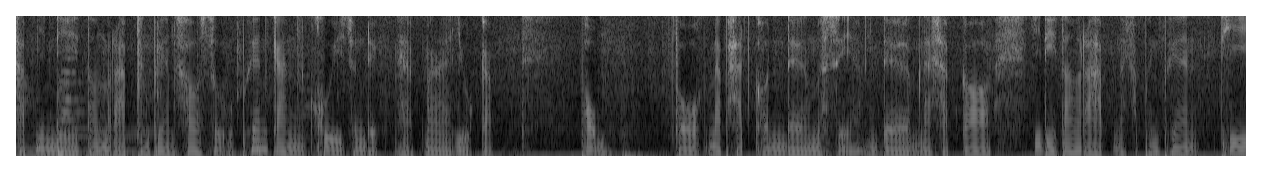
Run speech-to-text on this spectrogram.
ครับ ยินดีต้อนรับเพื่อนๆเข้าสู่เพื่อนกันคุยจนดึกนะครับมาอยู่กับผมโฟกนภัทรคนเดิมเสียงเดิมนะครับ ก็ยินดีต้อนรับนะครับเพื่อนๆที่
